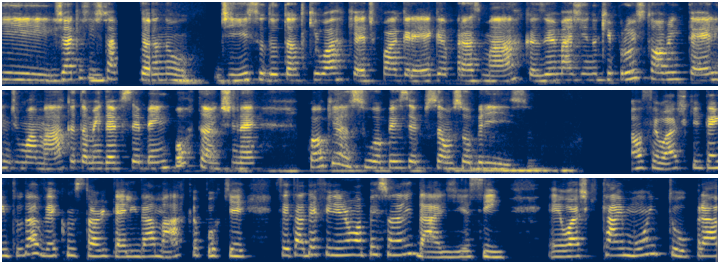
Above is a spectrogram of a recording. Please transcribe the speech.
E já que a gente está aproveitando disso, do tanto que o arquétipo agrega para as marcas, eu imagino que para o storytelling de uma marca também deve ser bem importante, né? Qual que é a sua percepção sobre isso? Nossa, eu acho que tem tudo a ver com o storytelling da marca, porque você está definindo uma personalidade. E, assim, eu acho que cai muito para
